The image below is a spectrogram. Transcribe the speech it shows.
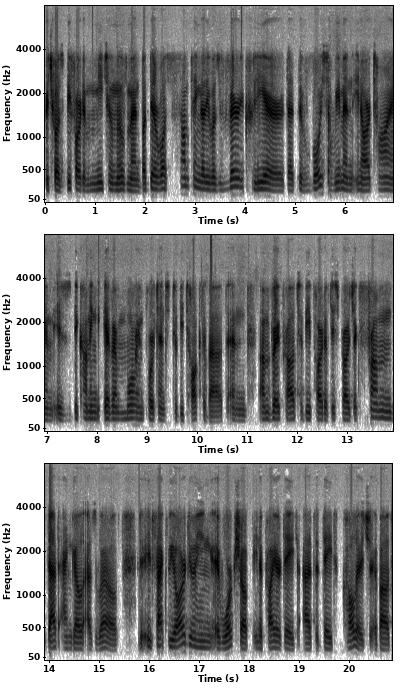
which was before the Me Too movement. But there was something that it was very clear that the voice of women in our time is becoming ever more important to be talked about. And I'm very proud to be part of this project from that angle as well. In fact, we are doing a workshop in a prior date at the Dade College about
